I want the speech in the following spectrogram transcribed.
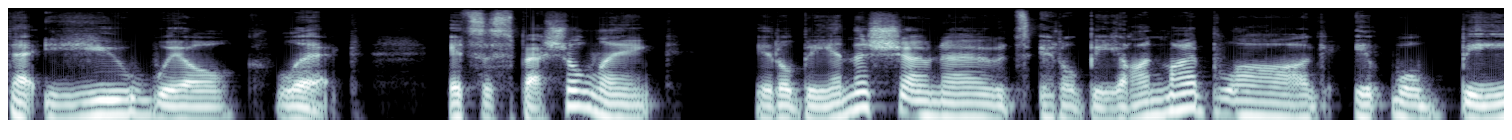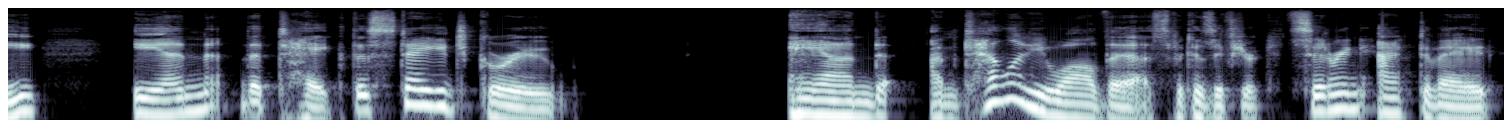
that you will click. It's a special link. It'll be in the show notes. It'll be on my blog. It will be in the Take the Stage group. And I'm telling you all this because if you're considering Activate,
